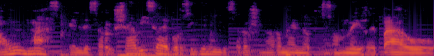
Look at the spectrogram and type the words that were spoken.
aún más el desarrollo. Ya Visa de por sí tiene un desarrollo enorme en lo que son medios de pago,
